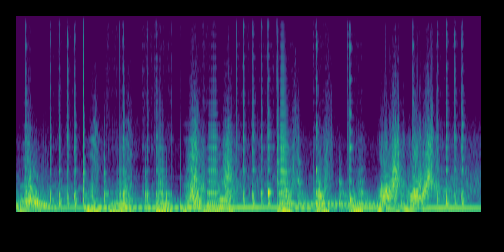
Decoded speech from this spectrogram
Thank you.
